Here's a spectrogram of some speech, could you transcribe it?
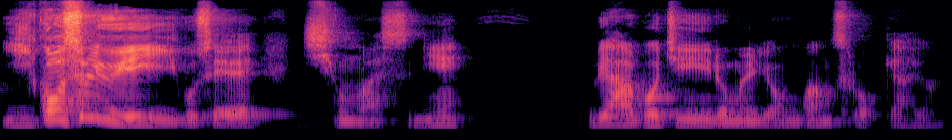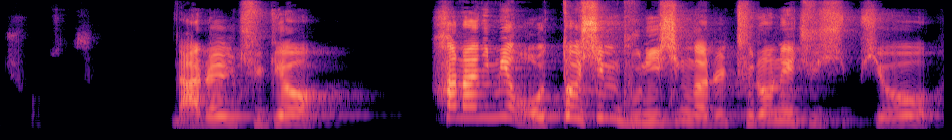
이것을 위해 이곳에 지금 왔으니 우리 아버지 이름을 영광스럽게 하여 주옵소서. 나를 죽여 하나님이 어떠신 분이신가를 드러내 주십시오.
